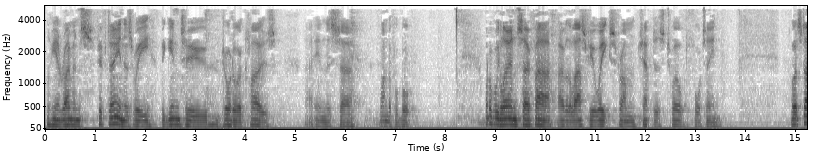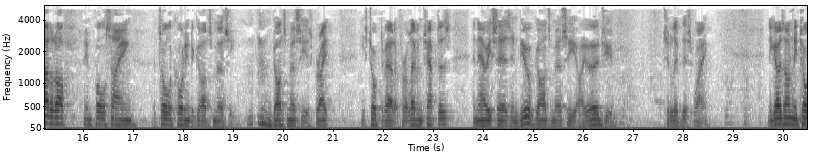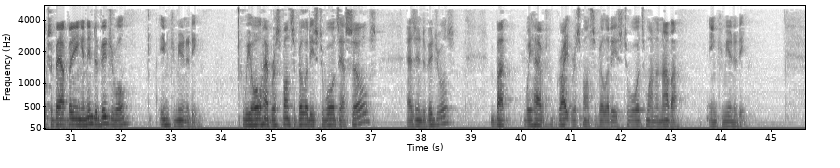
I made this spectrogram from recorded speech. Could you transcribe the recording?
looking at Romans 15 as we begin to draw to a close uh, in this uh, wonderful book. What have we learned so far over the last few weeks from chapters 12 to 14? Well, it started off in Paul saying it's all according to God's mercy. God's mercy is great. He's talked about it for 11 chapters, and now he says, In view of God's mercy, I urge you to live this way. And he goes on and he talks about being an individual in community. We all have responsibilities towards ourselves as individuals, but we have great responsibilities towards one another in community.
